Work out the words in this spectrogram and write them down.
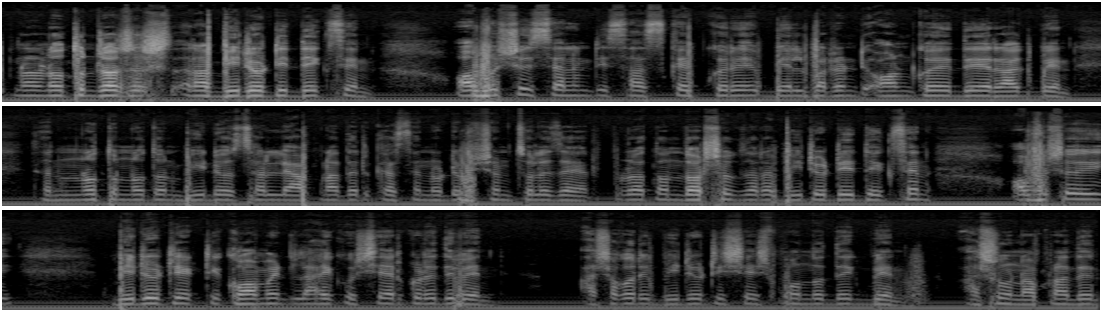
আপনারা নতুন যারা ভিডিওটি দেখছেন, অবশ্যই চ্যানেলটি সাবস্ক্রাইব করে বেল বাটনটি অন করে দিয়ে রাখবেন। যেন নতুন নতুন ভিডিও ছাড়লে আপনাদের কাছে নোটিফিকেশন চলে যায়। পুরাতন দর্শক যারা ভিডিওটি দেখছেন, অবশ্যই ভিডিওটি একটি কমেন্ট লাইক ও শেয়ার করে দিবেন। আশা করি ভিডিওটি শেষ পর্যন্ত দেখবেন। আসুন আপনাদের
